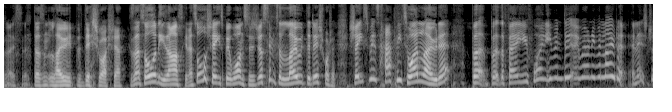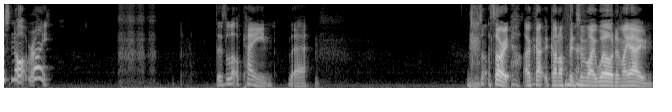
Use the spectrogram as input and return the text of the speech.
it? Doesn't load the dishwasher. Because that's all he's asking. That's all shakespeare wants is just him to load the dishwasher. Shakespeare's happy to unload it but but the fair youth won't even do won't even load it and it's just not right. There's a lot of pain there. Sorry, I've gone off into my world of my own,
